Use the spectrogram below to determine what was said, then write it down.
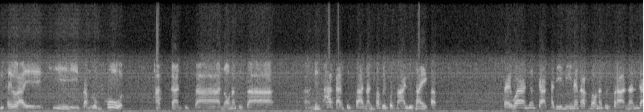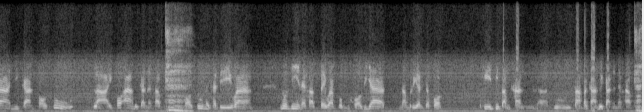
วิทยาลัยที่สั่งลงโทษพักการศึกษาน้องนักศึกษาเอ่อหนึ่งภาคการศึกษานั้นชอบด้วยกฎหมายหรือไม่ครับ แต่ว่าเนื่องจากคดีนี้นะครับ น้องนักศึกษานั้นได้มีการต่อสู้หลายข้ออ้างด้วยกันนะครับค่ะต่อสู้ในคดีว่า นู่นนี่นะครับ แต่ว่าผมขออนุญาตนำเรียนเฉพาะที่ที่สำคัญเอ่ออยู่สามประการด้วยกันนะครับค่ะ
